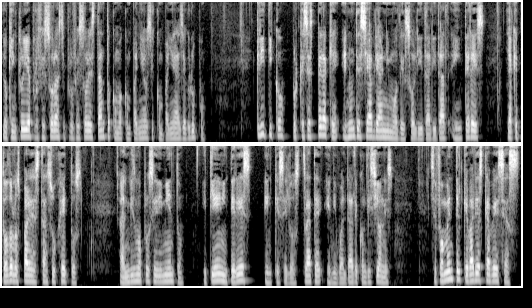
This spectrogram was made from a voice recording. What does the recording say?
lo que incluye a profesoras y profesores tanto como a compañeros y compañeras de grupo. Crítico, porque se espera que, en un deseable ánimo de solidaridad e interés, ya que todos los pares están sujetos al mismo procedimiento y tienen interés en que se los trate en igualdad de condiciones, se fomente el que varias cabezas,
